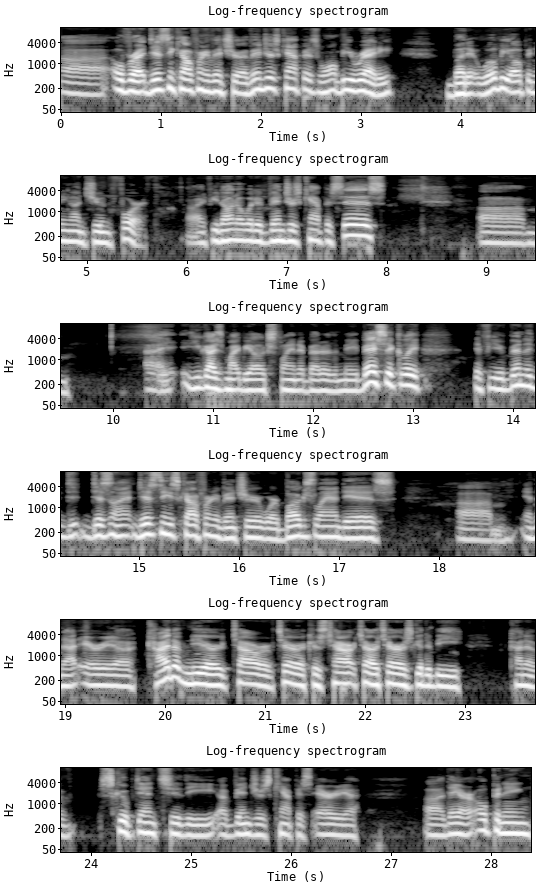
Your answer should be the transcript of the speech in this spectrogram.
uh, over at Disney California Adventure, Avengers Campus won't be ready, but it will be opening on June 4th. Uh, if you don't know what Avengers Campus is, um, I, you guys might be able to explain it better than me. Basically, if you've been to D- Disneyland, Disney's California Adventure, where Bug's Land is, um, in that area, kind of near Tower of Terror, because Tower, Tower of Terror is going to be kind of scooped into the Avengers Campus area. Uh, they are opening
